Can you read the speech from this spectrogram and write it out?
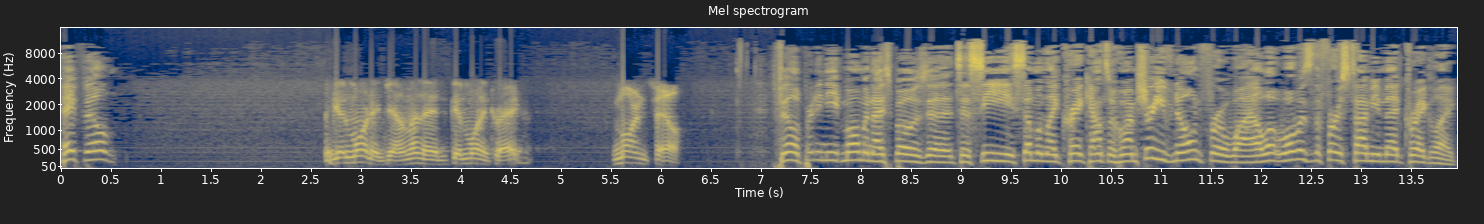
Hey, Phil. Good morning, gentlemen, and good morning, Craig. Morning, Phil. Phil, a pretty neat moment, I suppose, uh, to see someone like Craig Counsell, who I'm sure you've known for a while. What, what was the first time you met Craig like?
